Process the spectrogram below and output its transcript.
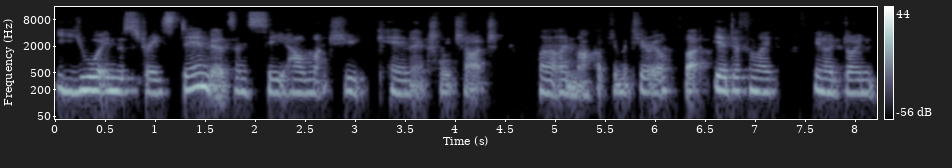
your industry standards and see how much you can actually charge uh, and mark up your material. But yeah, definitely, you know, don't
